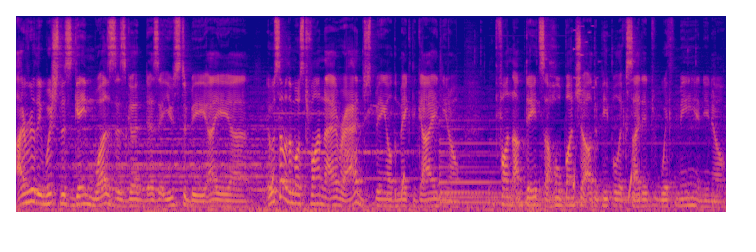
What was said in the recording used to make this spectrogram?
I really wish this game was as good as it used to be. I, uh, it was some of the most fun I ever had, just being able to make the guide, you know, fun updates, a whole bunch of other people excited with me, and, you know,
